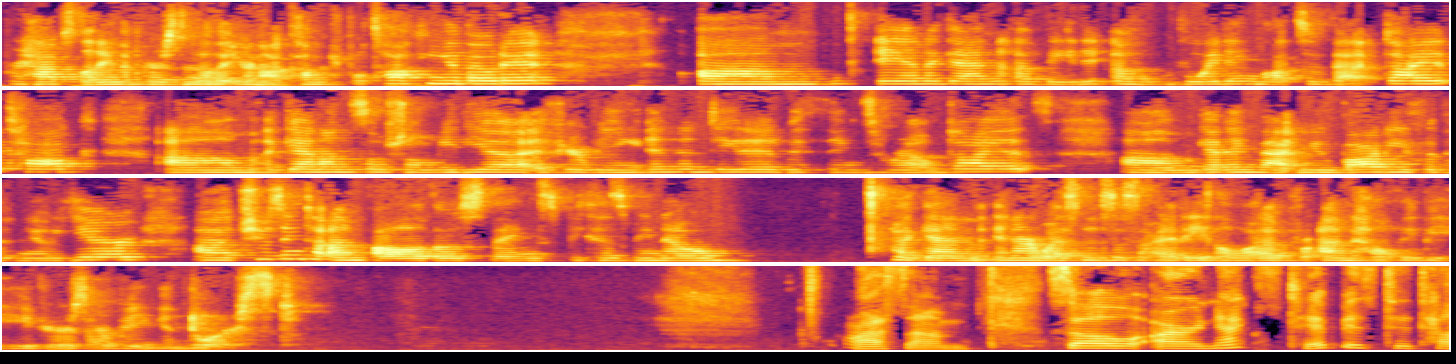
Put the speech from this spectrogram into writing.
perhaps letting the person know that you're not comfortable talking about it. Um, and again, avoiding, avoiding lots of that diet talk. Um, again, on social media, if you're being inundated with things around diets, um, getting that new body for the new year, uh, choosing to unfollow those things because we know again, in our Western society, a lot of unhealthy behaviors are being endorsed. Awesome. So, our next tip is to t-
